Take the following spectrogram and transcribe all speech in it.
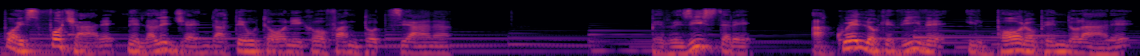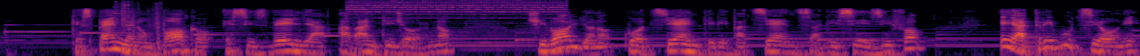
puoi sfociare nella leggenda teutonico-fantoziana. Per resistere a quello che vive il poro pendolare, che spende non poco e si sveglia avanti giorno, ci vogliono quozienti di pazienza di Sisifo e attribuzioni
